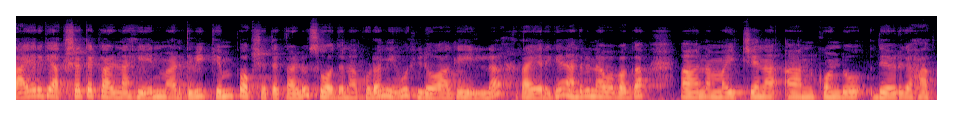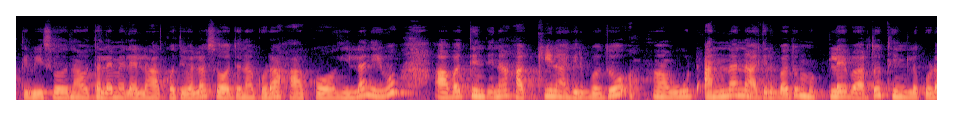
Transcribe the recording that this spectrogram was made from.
ರಾಯರಿಗೆ ಅಕ್ಷತೆ ಕಾಳನ್ನ ಏನು ಮಾಡ್ತೀವಿ? ಕೆಂಪು ಅಕ್ಷತೆ ಕಾಳು. ಸೊ ಅದನ್ನು ಕೂಡ ನೀವು ಇಡೋ ಹಾಗೆ ಇಲ್ಲ ರಾಯರಿಗೆ. ಅಂದರೆ ನಾವು ಅವಾಗ ನಮ್ಮ ಇಚ್ಛೆನ ಅಂದ್ಕೊಂಡು ದೇವರಿಗೆ ಹಾಕ್ತೀವಿ. ಸೊ ನಾವು ತಲೆ ಮೇಲೆಲ್ಲ ಹಾಕೋತೀವಲ್ಲ ಸೊ ಅದನ್ನು ಕೂಡ ಹಾಕೋ ಹಾಗಿಲ್ಲ. ನೀವು ಆವತ್ತಿನ ದಿನ ಅಕ್ಕಿನಾಗಿರ್ಬೋದು ಊಟ, ಅನ್ನನಾಗಿರ್ಬೋದು, ಮುಟ್ಲೇಬಾರ್ದು ತಿನ್ನಲು ಕೂಡ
